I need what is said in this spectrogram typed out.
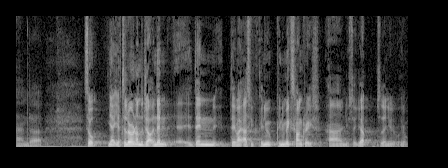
and. Uh, so yeah, you have to learn on the job, and then uh, then they might ask you, can you can you mix concrete? And you say, yep. So then you you know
